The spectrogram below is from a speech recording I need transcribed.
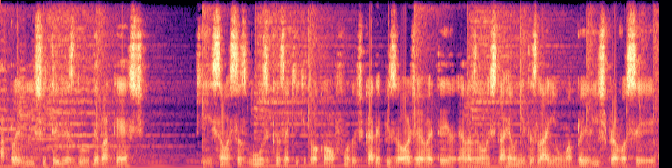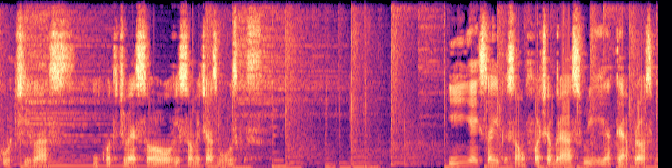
a playlist Trilhas do Debacast que são essas músicas aqui que tocam ao fundo de cada episódio. Vai ter, elas vão estar reunidas lá em uma playlist para você curtir lá enquanto tiver só ouvir somente as músicas. E é isso aí, pessoal. Um forte abraço e até a próxima.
